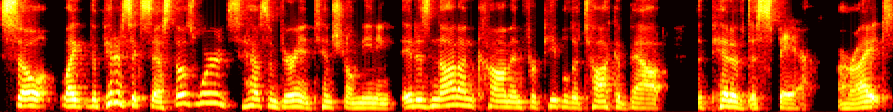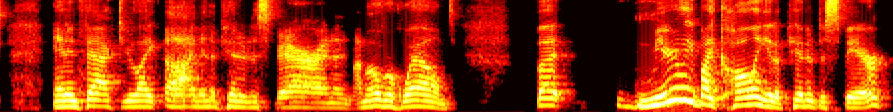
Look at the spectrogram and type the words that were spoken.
so, like the pit of success, those words have some very intentional meaning. It is not uncommon for people to talk about the pit of despair. All right. And in fact, you're like, oh, I'm in the pit of despair and I'm overwhelmed. But merely by calling it a pit of despair,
